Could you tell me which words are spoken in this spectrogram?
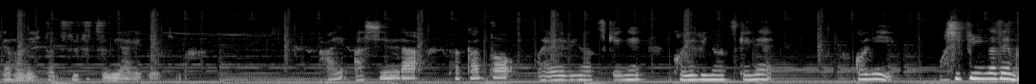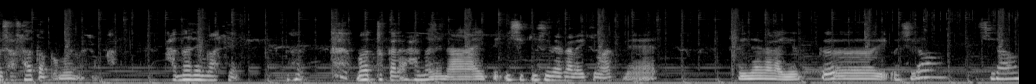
でもね、一つずつ積み上げていきます。はい、足裏、かかと、親指の付け根、小指の付け根、ここに押しピンが全部刺さったと思いましょうか。離れません。マットから離れないって意識しながらいきますね。吸いながらゆっくり、後ろ、後ろ、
